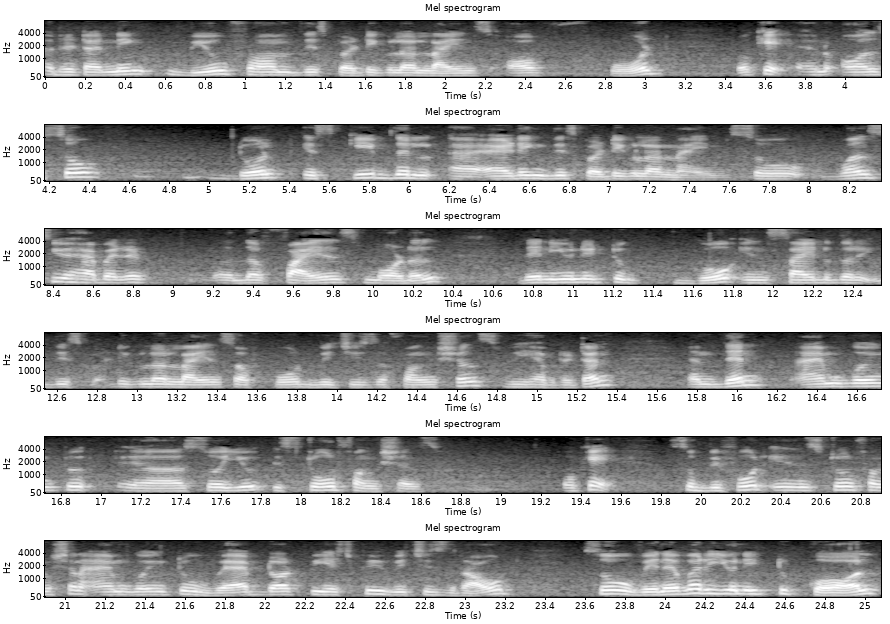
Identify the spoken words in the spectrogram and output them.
returning view from this particular lines of code. Okay and also don't skip the uh, adding this particular name so once you have added the files model then you need to go inside the this particular lines of code which is the functions we have written. And then I am going to uh, show you store functions. Okay. So before in store function I am going to web.php which is route. So whenever you need to call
